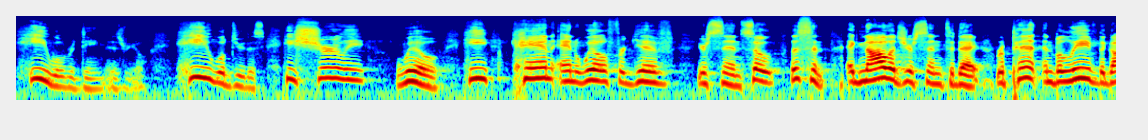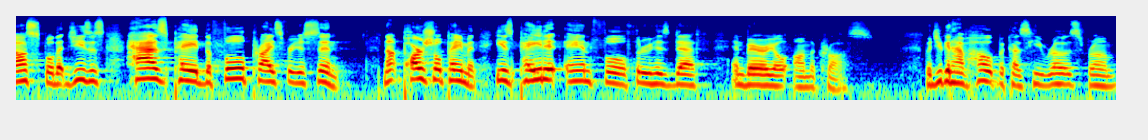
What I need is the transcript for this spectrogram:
He will redeem Israel. He will do this. He surely will. He can and will forgive your sin. So listen, acknowledge your sin today. Repent and believe the gospel that Jesus has paid the full price for your sin, not partial payment. He has paid it and full through his death and burial on the cross. But you can have hope because he rose from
